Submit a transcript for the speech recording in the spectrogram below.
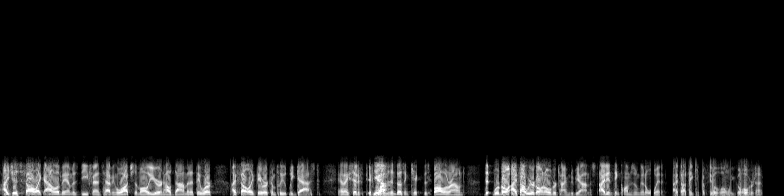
I just felt like Alabama's defense, having watched them all year and how dominant they were, I felt like they were completely gassed. And I said, if, if Yeah. Clemson doesn't kick this ball around, that we're going. I thought we were going overtime, to be honest. I didn't think Clemson was going to win it. I thought they'd kick a field goal and we go overtime.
